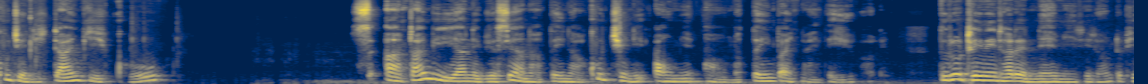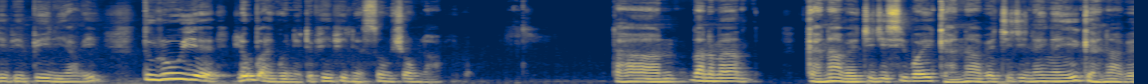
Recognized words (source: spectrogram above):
ခုချိန်ထိတိုင်းပြည်ကိုအာတိုင်းပြည်ရနေပြီးဆရာနာသိမ်းတာခုချိန်ထိအောင်မြင်အောင်မသိမ်းပိုက်နိုင်သေးဘူးပေါ့လေသူတို့ထိန်းသိမ်းထားတဲ့နယ်မြေတွေတော့တဖြည်းဖြည်းပေးနေရပြီသူတို့ရဲ့လုတ်ပိုင်ခွင့်တွေတဖြည်းဖြည်းနဲ့ဆုံးရှုံးလာပြီပေါ့ဒါတဏ္ဍမ ကဏ္ဍပဲကြည်ကြည်စီးပွားရေးကဏ္ဍပဲကြည်ကြည်နိုင်ငံရေးကဏ္ဍပဲ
